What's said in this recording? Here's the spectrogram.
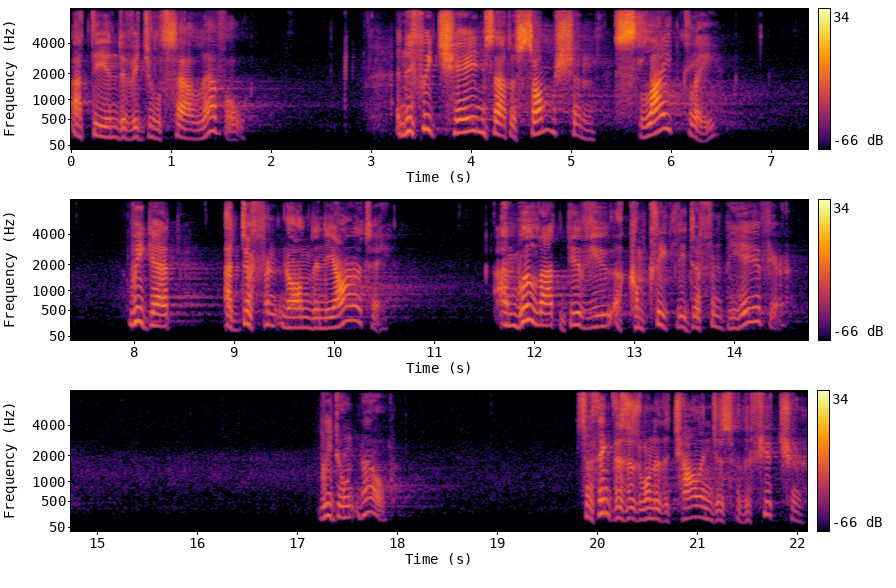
at the individual cell level. And if we change that assumption slightly, we get a different nonlinearity. And will that give you a completely different behavior? We don't know. So I think this is one of the challenges for the future.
